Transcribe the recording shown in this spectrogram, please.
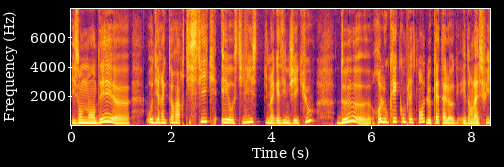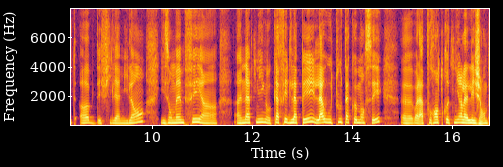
ils ont demandé euh, au directeur artistique et au styliste du magazine GQ de euh, relooker complètement le catalogue. Et dans la suite, hop, défilé à Milan. Ils ont même fait un, un happening au Café de la Paix, là où tout a commencé, euh, voilà, pour entretenir la légende.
